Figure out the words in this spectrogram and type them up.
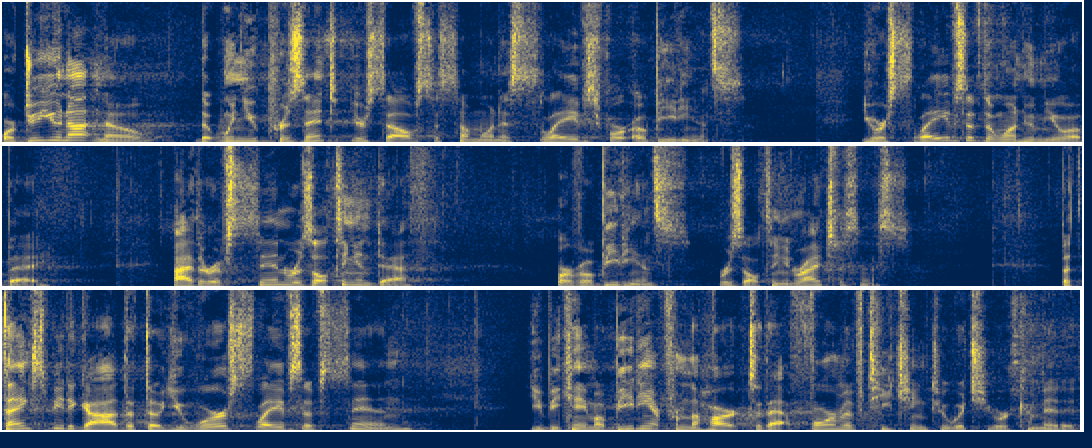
Or do you not know that when you present yourselves to someone as slaves for obedience, you are slaves of the one whom you obey, either of sin resulting in death or of obedience resulting in righteousness? But thanks be to God that though you were slaves of sin, you became obedient from the heart to that form of teaching to which you were committed.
